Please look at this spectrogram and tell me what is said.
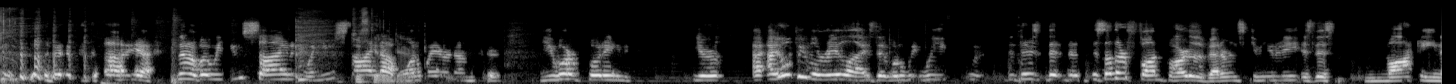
uh, yeah, no, no, but when you sign, when you sign kidding, up Derek. one way or another, you are putting your. I, I hope people realize that when we, we there's the, the, this other fun part of the veterans community is this mocking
